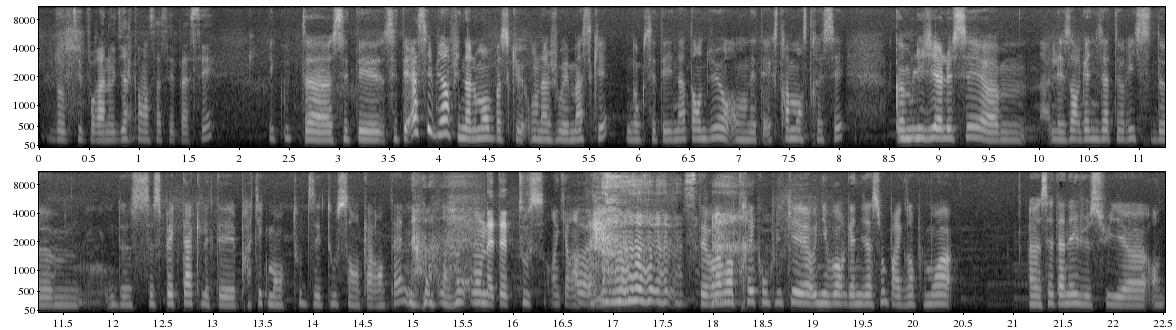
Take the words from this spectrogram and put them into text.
Donc, tu pourras nous dire comment ça s'est passé. Écoute, euh, c'était c'était assez bien finalement parce qu'on a joué masqué, donc c'était inattendu, on était extrêmement stressés. Comme Ligia le sait, euh, les organisatrices de, de ce spectacle étaient pratiquement toutes et tous en quarantaine. On était tous en quarantaine. c'était vraiment très compliqué au niveau organisation. Par exemple, moi, euh, cette année, je suis, euh, en-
